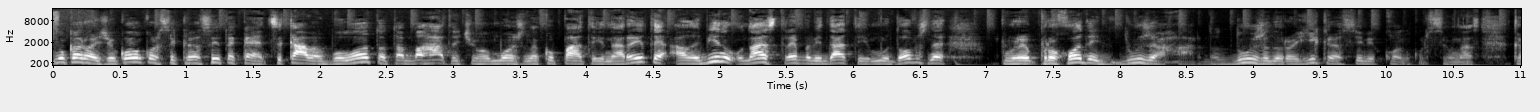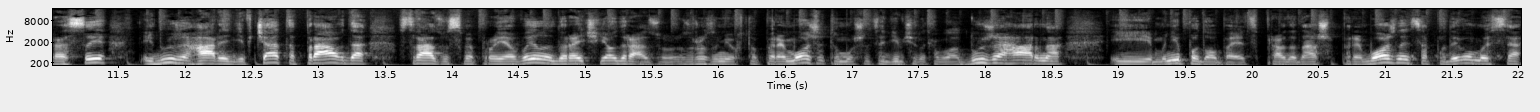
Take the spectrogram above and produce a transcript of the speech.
Ну коротше, конкурси краси таке цікаве було, то там багато чого можна купати і нарити, але він у нас треба віддати йому довжне, проходить дуже гарно, дуже дорогі, красиві конкурси. У нас краси і дуже гарні дівчата. Правда, зразу себе проявили. До речі, я одразу зрозумів, хто переможе, тому що ця дівчинка була дуже гарна і мені подобається. Правда, наша переможниця. Подивимося,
